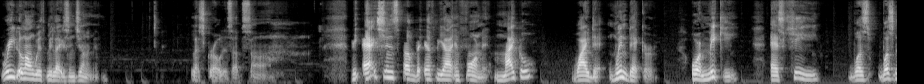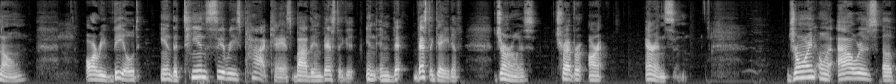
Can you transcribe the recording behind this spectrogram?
Read along with me, ladies and gentlemen. Let's scroll this up some. The actions of the FBI informant Michael Windecker or Mickey, as he was was known, are revealed in the 10 series podcast by the investigative, in, investigative journalist Trevor Aaronson, Join on hours of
